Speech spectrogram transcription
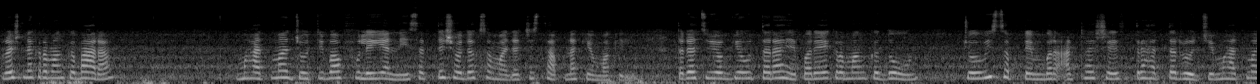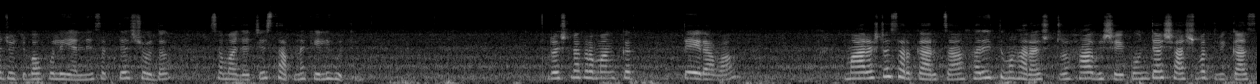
प्रश्न क्रमांक बारा. महात्मा ज्योतिबा फुले यांनी सत्यशोधक समाजाची स्थापना केव्हा केली? तर याचं योग्य उत्तर आहे पर्याय क्रमांक दोन चोवीस सप्टेंबर अठराशे त्र्याहत्तर रोजी महात्मा ज्योतिबा फुले यांनी सत्यशोधक समाजाची स्थापना केली होती. प्रश्न क्रमांक तेरावा. महाराष्ट्र सरकारचा हरित महाराष्ट्र हा विषय कोणत्या शाश्वत विकास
